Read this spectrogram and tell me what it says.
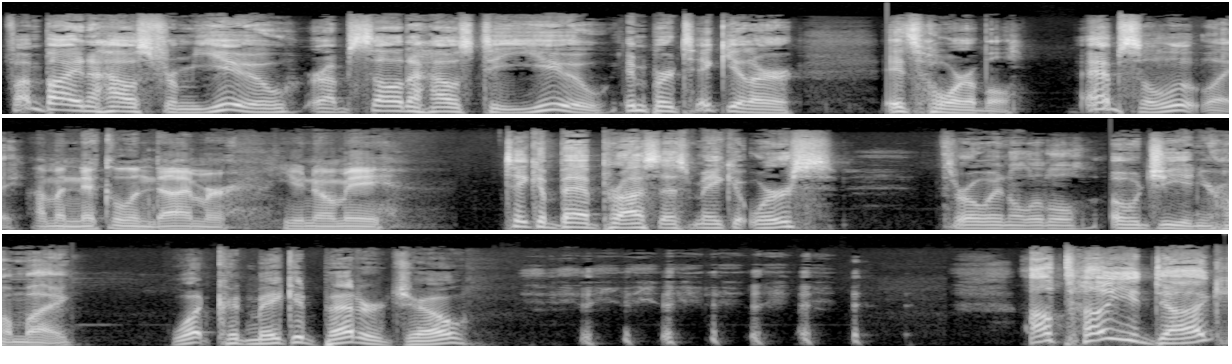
If I'm buying a house from you or I'm selling a house to you in particular, it's horrible. Absolutely. I'm a nickel and dimer. You know me. Take a bad process, make it worse. Throw in a little OG in your home buying. What could make it better, Joe? I'll tell you, Doug.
